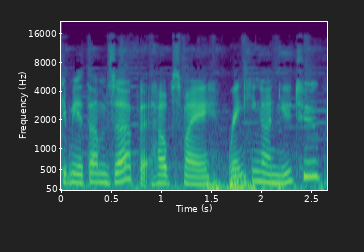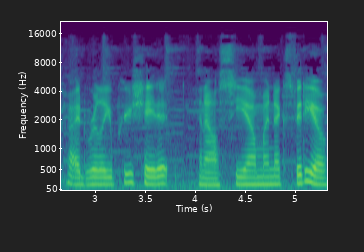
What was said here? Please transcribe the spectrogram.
Give me a thumbs up. It helps my ranking on YouTube. I'd really appreciate it. And I'll see you on my next video.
